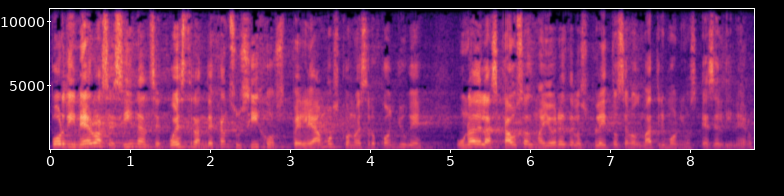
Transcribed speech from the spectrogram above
Por dinero asesinan, secuestran, dejan sus hijos, peleamos con nuestro cónyuge. Una de las causas mayores de los pleitos en los matrimonios es el dinero.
